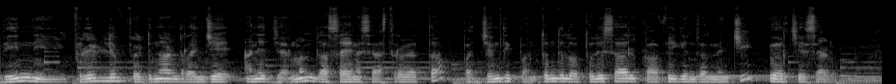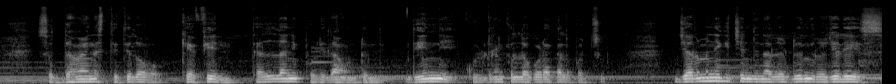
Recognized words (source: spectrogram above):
దీన్ని ఫ్రీడ్లిప్ ఫెర్డినాండ్ రంజే అనే జర్మన్ రసాయన శాస్త్రవేత్త పద్దెనిమిది పంతొమ్మిదిలో తొలిసారి కాఫీ గింజల నుంచి వేరు చేశాడు. శుద్ధమైన స్థితిలో కెఫిన్ తెల్లని పొడిలా ఉంటుంది. దీన్ని కూల్ డ్రింకుల్లో కూడా కలపచ్చు. జర్మనీకి చెందిన రెడ్వింగ్ రోజెలీస్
